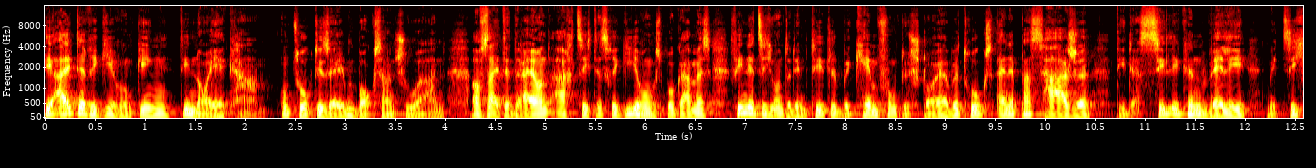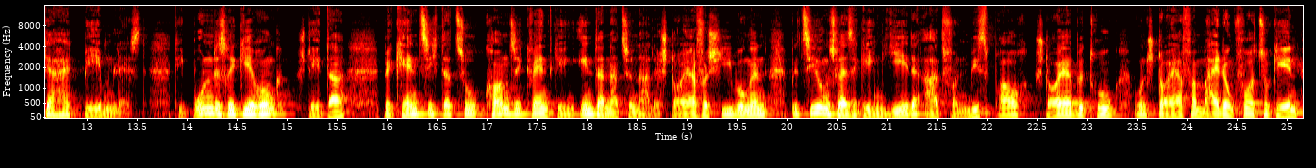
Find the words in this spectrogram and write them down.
Die alte Regierung ging, die neue kam und zog dieselben Boxhandschuhe an. Auf Seite 83 des Regierungsprogrammes findet sich unter dem Titel Bekämpfung des Steuerbetrugs eine Passage, die das Silicon Valley mit Sicherheit beben lässt. Die Bundesregierung, steht da, bekennt sich dazu, konsequent gegen internationale Steuerverschiebungen bzw. gegen jede Art von Missbrauch, Steuerbetrug und Steuervermeidung vorzugehen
